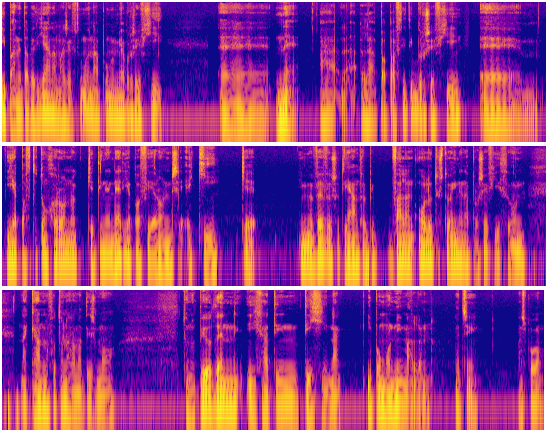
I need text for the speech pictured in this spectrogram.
είπανε τα παιδιά να μαζευτούμε να πούμε μια προσευχή. Ε, ναι, αλλά από αυτή την προσευχή ε, ή από αυτόν τον χρόνο και την ενέργεια που αφιερώνεις εκεί και είμαι βέβαιος ότι οι άνθρωποι βάλαν όλο τους το είναι να προσευχηθούν, να κάνουν αυτόν τον αραματισμό, τον οποίο δεν είχα την τύχη να υπομονή μάλλον, έτσι, ας πω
